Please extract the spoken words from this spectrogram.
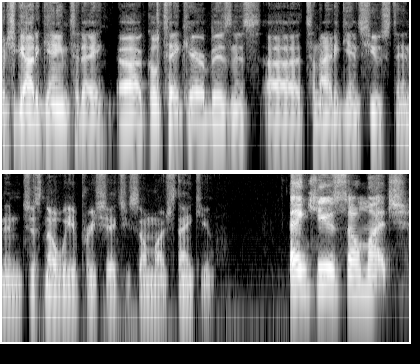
but you got a game today. Uh, go take care of business uh, tonight against Houston, and just know we appreciate you so much. Thank you. Thank you so much.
